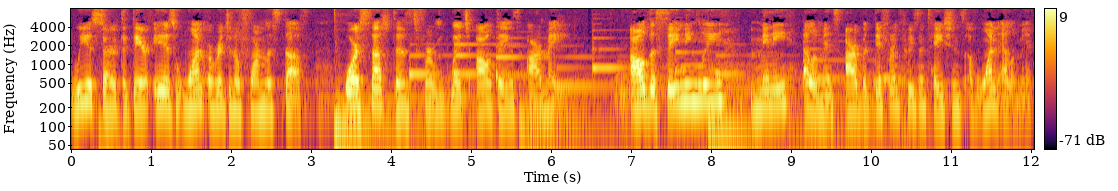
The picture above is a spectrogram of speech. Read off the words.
we assert that there is one original formless stuff or substance from which all things are made. All the seemingly many elements are but different presentations of one element.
